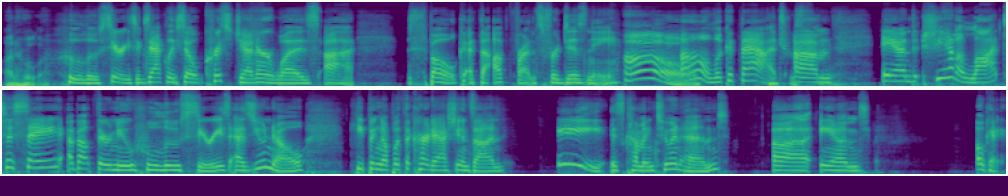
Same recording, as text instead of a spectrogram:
on Hulu. Hulu series. Exactly. So Kris Jenner was uh spoke at the upfronts for Disney. Oh, Oh, look at that. Um. And she had a lot to say about their new Hulu series. As you know, Keeping Up with the Kardashians on E is coming to an end. Uh and okay,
